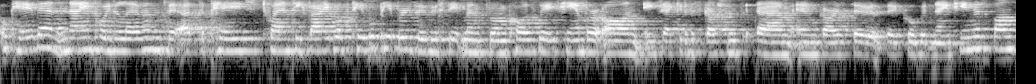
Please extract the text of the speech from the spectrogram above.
Okay, then 9.11, the, at the page 25 of table papers, there's a statement from Causeway Chamber on executive discussions um, in regards to the COVID 19 response.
